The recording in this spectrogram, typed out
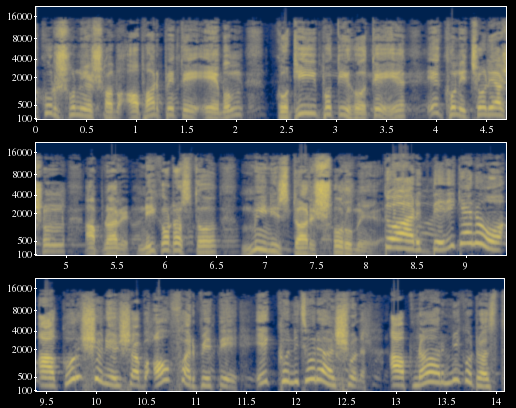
আকর্ষণীয় সব অফার পেতে এবং কোটিপতি হতে এখনই চলে আসুন আপনার নিকটস্থ মিনিস্টার শোরুমে। তো আর দেরি কেন? আকর্ষণীয় সব অফার পেতে এক্ষুনি চলে আসুন আপনার নিকটস্থ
